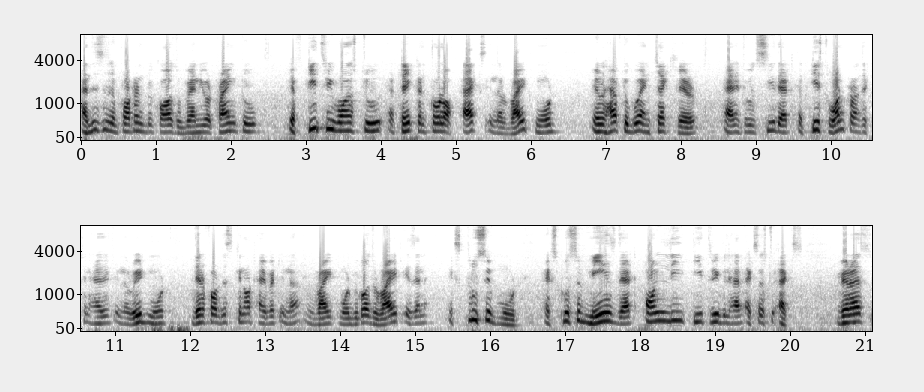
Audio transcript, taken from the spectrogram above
And this is important because when you are trying to, if T3 wants to uh, take control of X in the write mode, it will have to go and check here and it will see that at least one transaction has it in a read mode therefore this cannot have it in a write mode because write is an exclusive mode exclusive means that only T3 will have access to X. Whereas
